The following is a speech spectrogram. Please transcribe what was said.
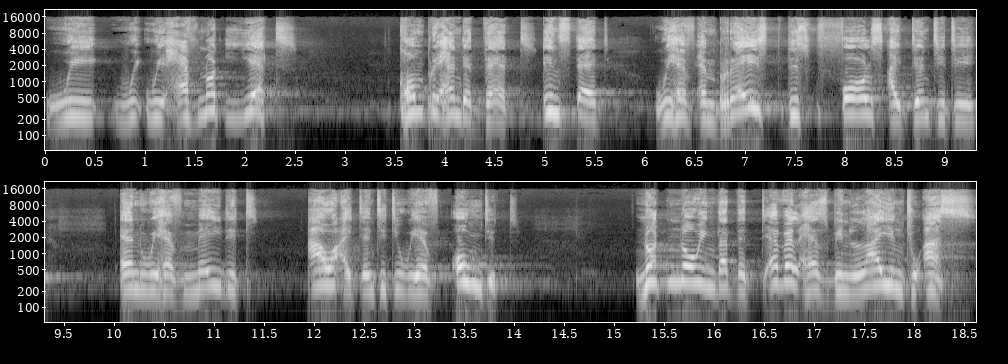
we, we, we have not yet comprehended that. Instead, we have embraced this false identity and we have made it our identity. We have owned it. not knowing that the devil has been lying to us,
